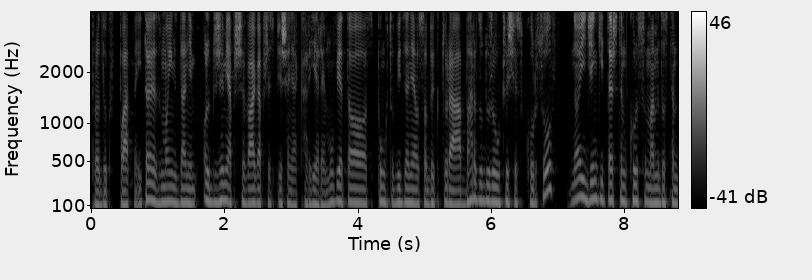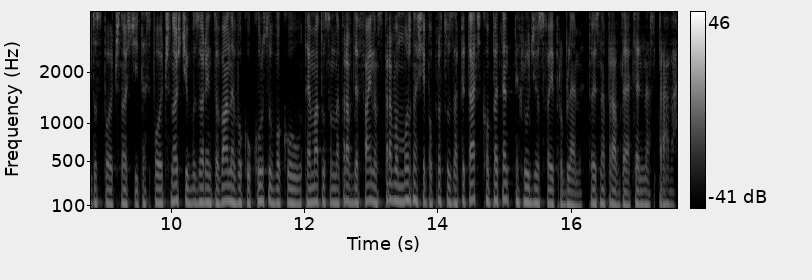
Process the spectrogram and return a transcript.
produkt płatny. I to jest moim zdaniem olbrzymia przewaga przyspieszenia kariery. Mówię to z punktu widzenia osoby, która bardzo dużo uczy się z kursów, no i dzięki też tym kursom mamy dostęp do społeczności. Te społeczności zorientowane wokół kursów, wokół tematu są naprawdę fajną sprawą. Można się po prostu zapytać kompetentnych ludzi o swoje problemy. To jest naprawdę cenna sprawa.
